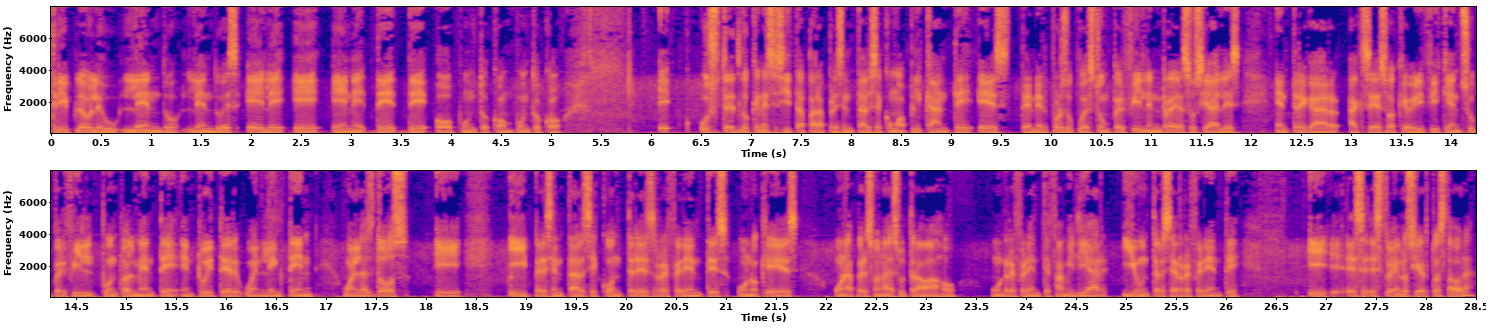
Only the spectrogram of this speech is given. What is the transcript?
www.lendo, lendo es l e n d d o.com.co. Eh, usted lo que necesita para presentarse como aplicante es tener, por supuesto, un perfil en redes sociales, entregar acceso a que verifiquen su perfil puntualmente en Twitter o en LinkedIn o en las dos eh, y presentarse con tres referentes, uno que es una persona de su trabajo, un referente familiar y un tercer referente. Y ¿es- ¿Estoy en lo cierto hasta ahora?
